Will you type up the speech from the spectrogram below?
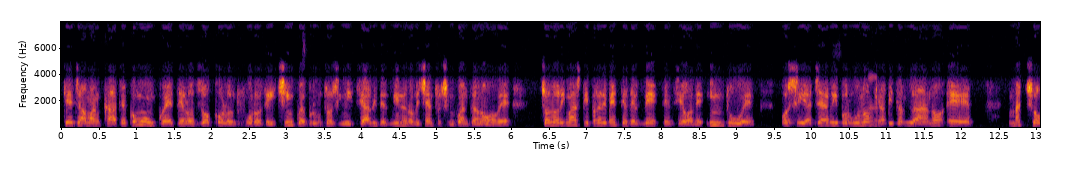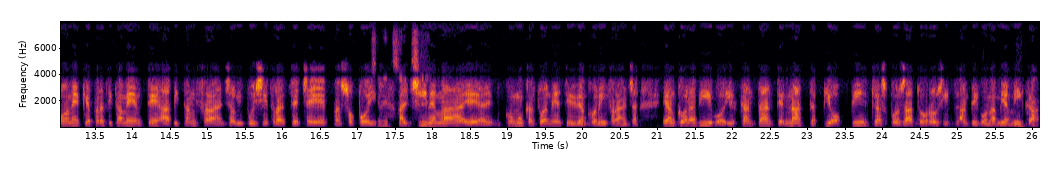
che è già mancato e comunque dello zoccolo duro dei cinque Brutus iniziali del 1959 sono rimasti praticamente del B, attenzione, in due, ossia Jerry Bruno eh. che abita a Milano e Maccione che praticamente abita in Francia, lui poi si tra- fece, passò poi sì, sì, al cinema sì. e comunque attualmente vive ancora in Francia. È ancora vivo il cantante Nat Pioppi che ha sposato Rosy Zampi con una mia amica,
